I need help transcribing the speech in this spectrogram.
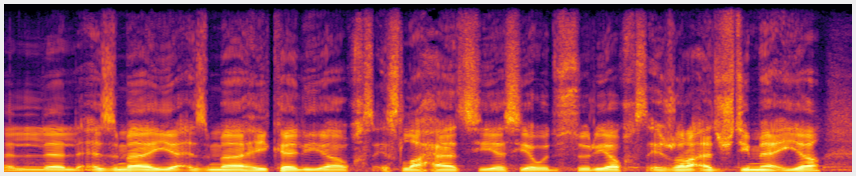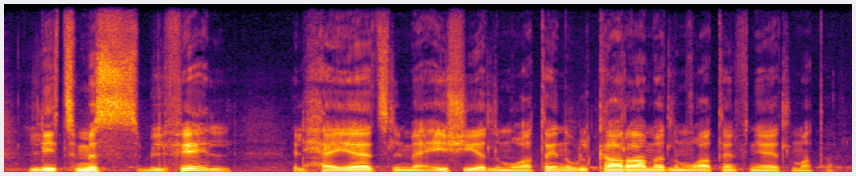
الأزمة هي أزمة هيكلية وخص إصلاحات سياسية ودستورية وخص إجراءات اجتماعية اللي تمس بالفعل الحياة المعيشية للمواطن والكرامة للمواطن في نهاية المطاف.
